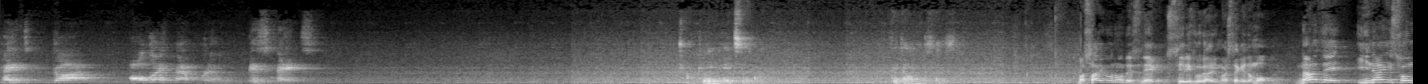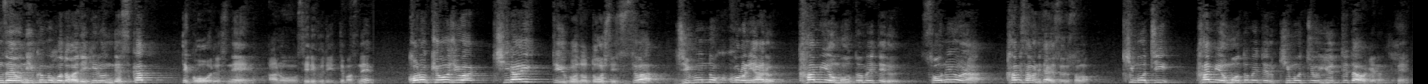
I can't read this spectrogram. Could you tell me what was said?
hate God. All I have for him is hate. He hates someone. They don't exist. まあ、最後のですねセリフがありましたけどもなぜいない存在を憎むことができるんですかってこうですねあのセリフで言ってますねこの教授は嫌いっていうことを通して実は自分の心にある神を求めてるそのような神様に対するその気持ち神を求めてる気持ちを言ってたわけなんですね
